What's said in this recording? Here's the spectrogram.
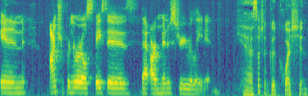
in entrepreneurial spaces that are ministry related? Yeah, such a good question.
